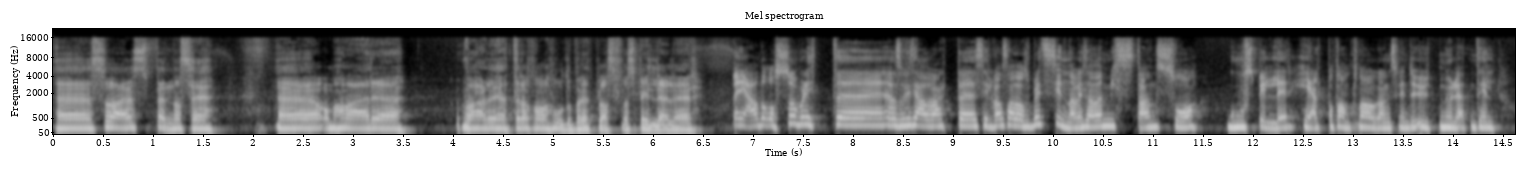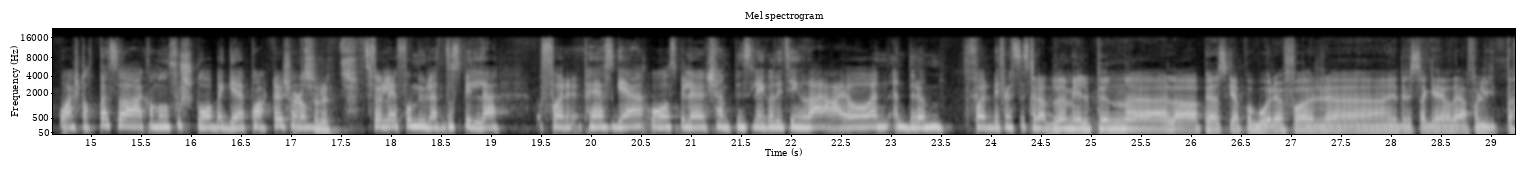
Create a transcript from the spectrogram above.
Eh, Så det er jo spennende å se eh, om han er eh, Hva er det det heter? At han har hodet på rett plass for å spille, eller Men jeg hadde også blitt, eh, altså Hvis jeg hadde vært eh, Silva, så hadde jeg også blitt sinna hvis jeg hadde mista en så god spiller helt på tampen av overgangsvinduet uten muligheten til å erstatte. Så her kan man jo forstå begge parter. Selv om Absolutt. selvfølgelig får muligheten til å spille for PSG og spille Champions League og de tingene der er jo en, en drøm for de fleste. spillere. 30 mill. pund eh, la PSG på bordet for uh, Idrissa Gay, og det er for lite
